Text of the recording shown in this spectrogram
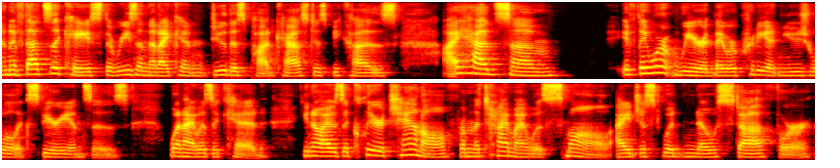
And if that's the case, the reason that I can do this podcast is because I had some, if they weren't weird, they were pretty unusual experiences when I was a kid. You know, I was a clear channel from the time I was small. I just would know stuff or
